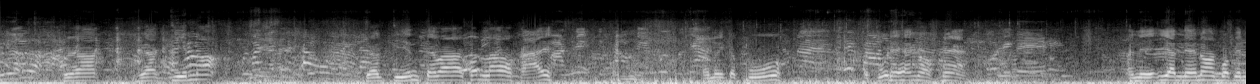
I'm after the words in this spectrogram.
เพื่อเผือกเผือกจีนเนาะมันจะเข้าไปเผือกจีนแต่ว่าคนเล่าวขายอันนี้ทำเองเพื่ออันนี้กระปูกระ ปูแดงเนาะแม่อันนี้เอียนแน่นอนบ่เป็น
